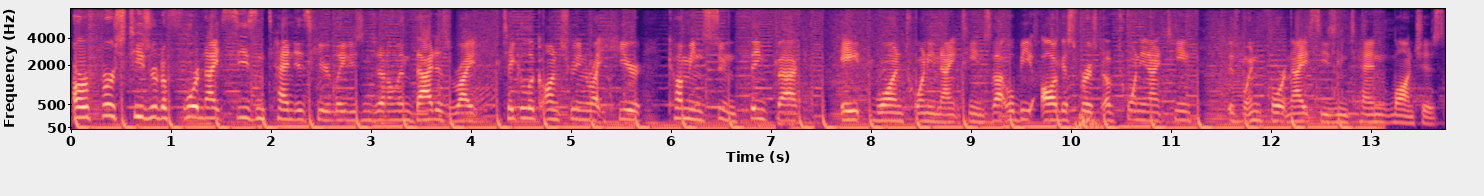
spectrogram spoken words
Our first teaser to Fortnite Season 10 is here, ladies and gentlemen. That is right. Take a look on screen right here. Coming soon. Think back. 8-1-2019. So that will be August 1st of 2019 is when Fortnite Season 10 launches.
